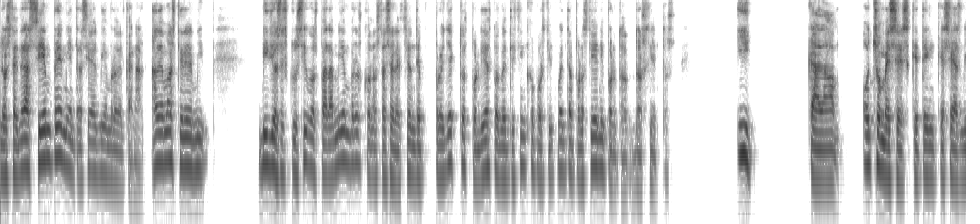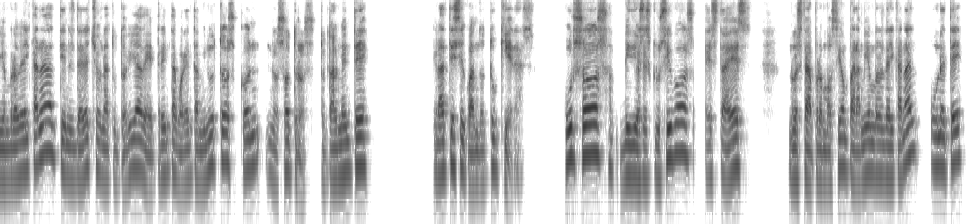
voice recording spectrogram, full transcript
los tendrás siempre mientras seas miembro del canal. Además, tienes vídeos exclusivos para miembros con nuestra selección de proyectos por 10, por 25, por 50, por 100 y por 200. Y cada ocho meses que, que seas miembro del canal, tienes derecho a una tutoría de 30-40 minutos con nosotros, totalmente gratis y cuando tú quieras. Cursos, vídeos exclusivos, esta es nuestra promoción para miembros del canal. Únete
